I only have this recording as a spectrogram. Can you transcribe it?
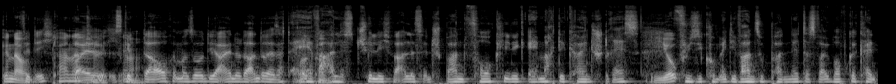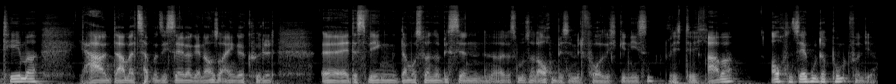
Genau, Finde ich. klar, weil es ja. gibt da auch immer so die eine oder andere, der sagt, ey, war alles chillig, war alles entspannt, Vorklinik, ey, mach dir keinen Stress. Jo. Physikum, ey, die waren super nett, das war überhaupt gar kein Thema. Ja, und damals hat man sich selber genauso eingeködelt. Äh, deswegen, da muss man so ein bisschen, äh, das muss man auch ein bisschen mit Vorsicht genießen. Richtig. Aber auch ein sehr guter Punkt von dir.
